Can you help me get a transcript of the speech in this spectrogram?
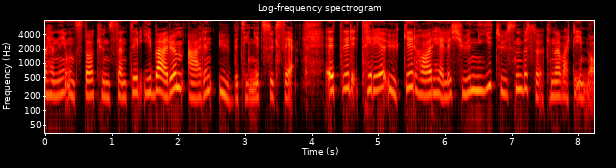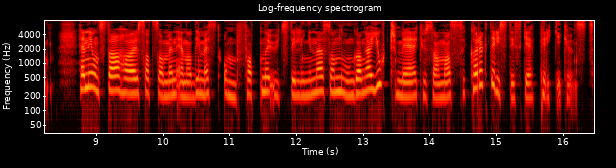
Henny Onsdag kunstsenter i Bærum er en ubetinget suksess. Etter tre uker har hele 29 000 besøkende vært innom. Henny Onsdag har satt sammen en av de mest omfattende utstillingene som noen gang er gjort med Kusamas karakteristiske prikkekunst.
